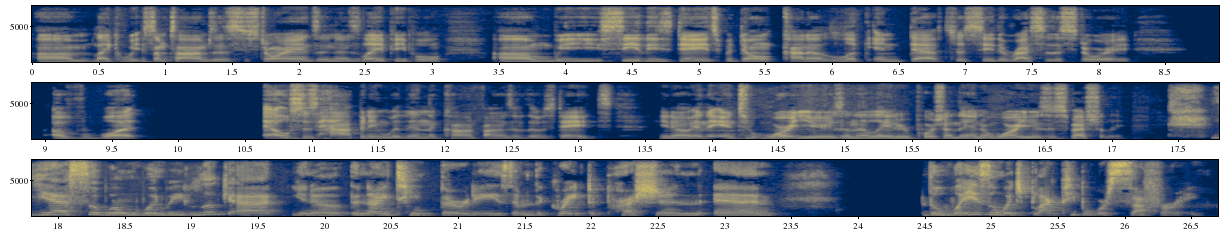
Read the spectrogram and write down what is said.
Um, like we sometimes as historians and as lay people, um, we see these dates but don't kind of look in depth to see the rest of the story of what else is happening within the confines of those dates. You know, in the interwar years and the later portion of the interwar years, especially. Yes. So when when we look at you know the 1930s and the Great Depression and the ways in which Black people were suffering,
